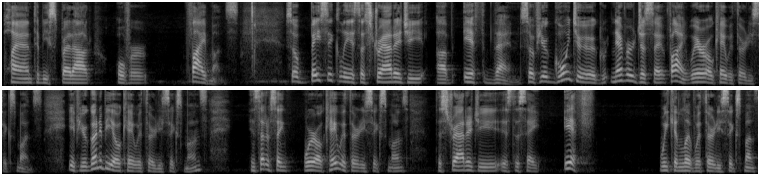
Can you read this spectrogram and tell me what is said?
plan to be spread out over five months. So basically, it's a strategy of if then. So if you're going to agree, never just say, fine, we're okay with 36 months. If you're going to be okay with 36 months, instead of saying we're okay with 36 months, the strategy is to say, if we can live with 36 months,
